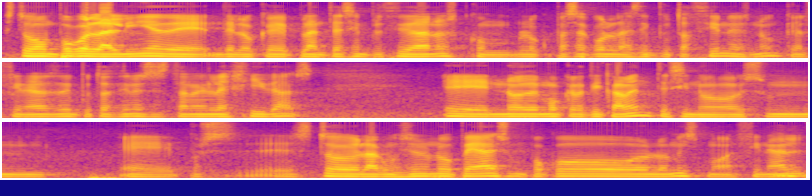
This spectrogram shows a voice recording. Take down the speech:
esto va un poco en la línea de, de lo que plantea siempre Ciudadanos con lo que pasa con las diputaciones, ¿no? Que al final las diputaciones están elegidas eh, no democráticamente, sino es un... eh, pues esto, la Comisión Europea es un poco lo mismo. Al final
